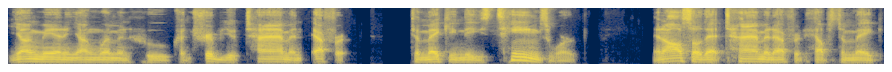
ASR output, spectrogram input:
young men and young women who contribute time and effort to making these teams work. And also that time and effort helps to make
